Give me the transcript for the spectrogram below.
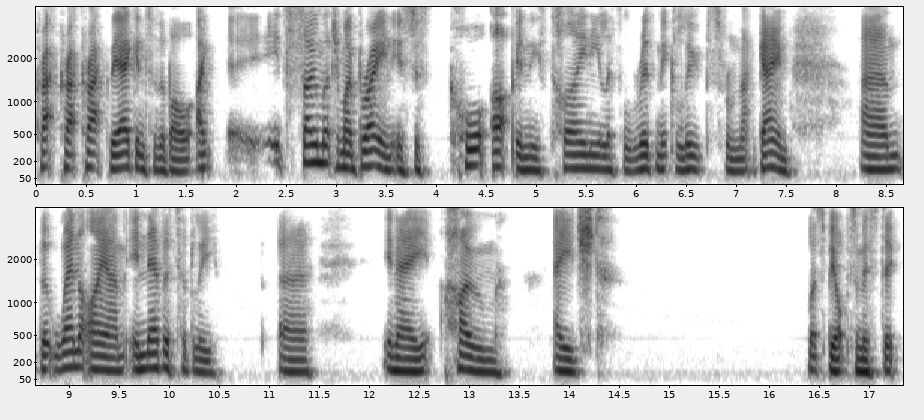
Crack, crack, crack, the egg into the bowl. I, it's so much of my brain is just caught up in these tiny little rhythmic loops from that game um, that when I am inevitably uh, in a home aged, let's be optimistic,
